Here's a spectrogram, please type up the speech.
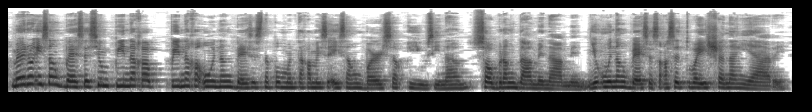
Merong isang beses, yung pinaka, pinakaunang beses na pumunta kami sa isang bar sa QC na sobrang dami namin. Yung unang beses, kasi twice siya nangyari.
